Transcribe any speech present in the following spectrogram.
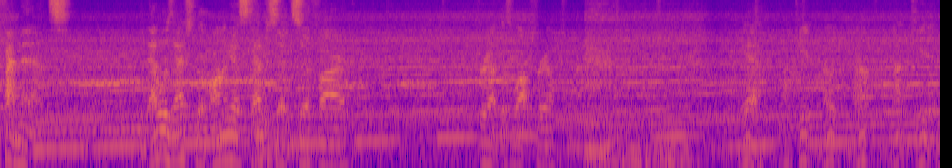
45 minutes. That was actually the longest episode so far throughout this walkthrough. Yeah, not Yeah. no, no, not kidding.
